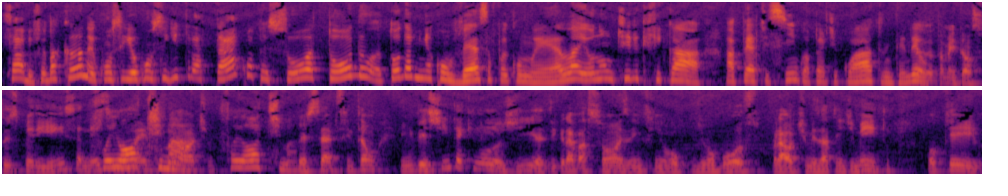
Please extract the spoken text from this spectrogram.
sabe? Foi bacana. Eu consegui, eu consegui tratar com a pessoa, toda, toda a minha conversa foi com ela. Eu não tive que ficar aperte 5, aperte 4, entendeu? Exatamente. Então a sua experiência nesse foi momento ótima, foi ótima. Foi ótima. Percebe-se? Então, investir em tecnologia de gravações, enfim, de robôs para otimizar atendimento ok,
